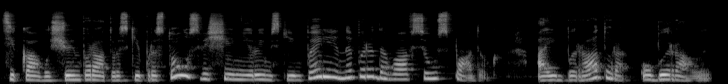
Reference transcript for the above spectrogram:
Цікаво, що імператорський престол у священній Римській імперії не передавався у спадок, а імператора обирали.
